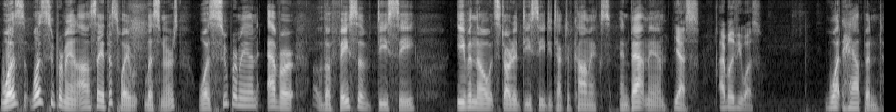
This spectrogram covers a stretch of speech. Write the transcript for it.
was was Superman, I'll say it this way listeners, was Superman ever the face of DC even though it started DC Detective Comics and Batman? Yes, I believe he was. What happened?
